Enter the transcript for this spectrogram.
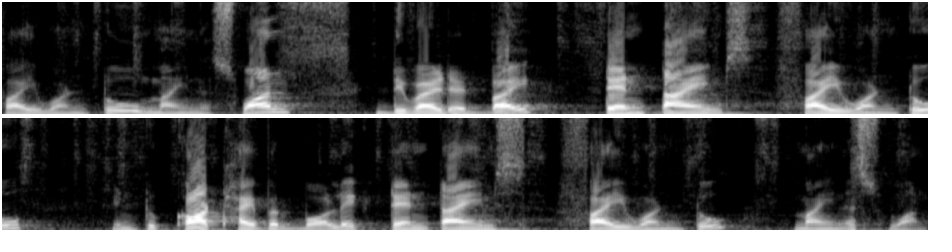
phi 1 2 minus 1 divided by 10 times phi 1 2 into cot hyperbolic 10 times phi 1 2 minus 1.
